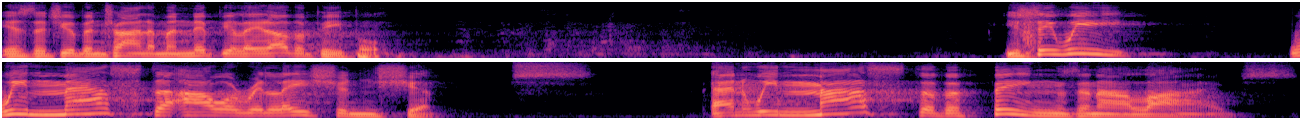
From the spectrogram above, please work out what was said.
is that you've been trying to manipulate other people. You see, we, we master our relationships and we master the things in our lives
